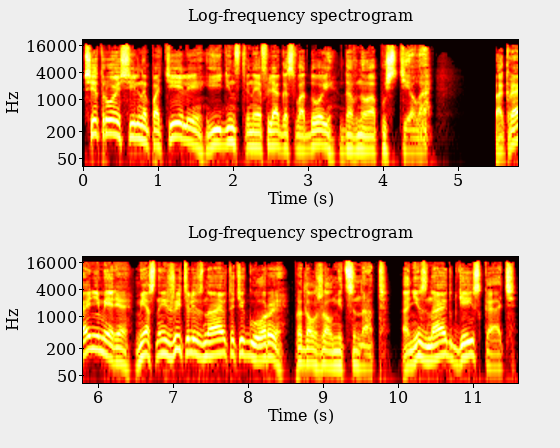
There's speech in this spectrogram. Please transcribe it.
Все трое сильно потели, и единственная фляга с водой давно опустела. «По крайней мере, местные жители знают эти горы», — продолжал меценат. Они знают, где искать».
